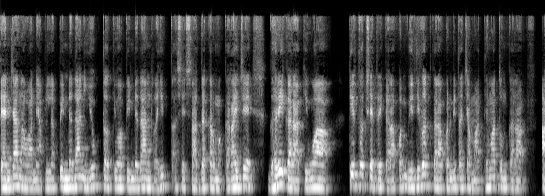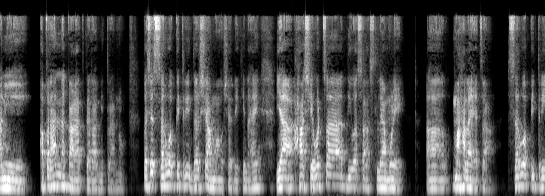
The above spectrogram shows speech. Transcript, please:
त्यांच्या नावाने आपल्याला पिंडदान युक्त किंवा पिंडदान रहित असे श्राद्धकर्म करायचे. घरी करा किंवा तीर्थक्षेत्री करा पण विधिवत करा पंडिताच्या माध्यमातून करा आणि अपराह्न काळात करा मित्रांनो. तसेच सर्व पित्री दर्श अमावस्या देखील आहे. या हा शेवटचा दिवस असल्यामुळे महालयाचा सर्व पित्री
